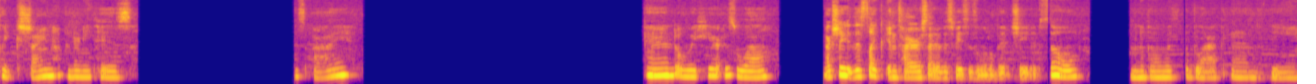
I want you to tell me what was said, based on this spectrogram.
like shine underneath his his eye. And over here as well. Actually, this like entire side of his face is a little bit shaded. So I'm gonna go with the black and the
